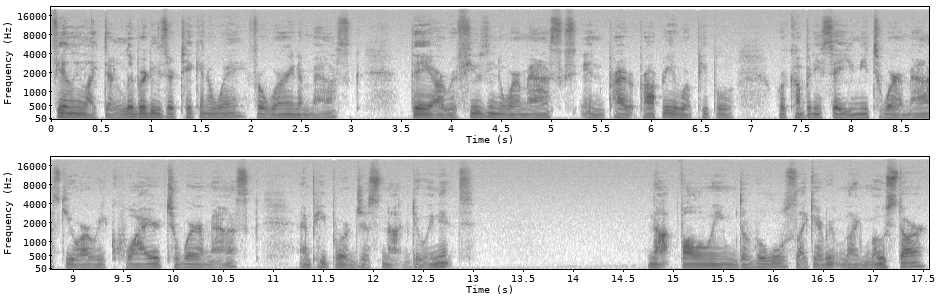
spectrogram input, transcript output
feeling like their liberties are taken away for wearing a mask. They are refusing to wear masks in private property where people where companies say you need to wear a mask, you are required to wear a mask, and people are just not doing it, not following the rules like every like most are.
